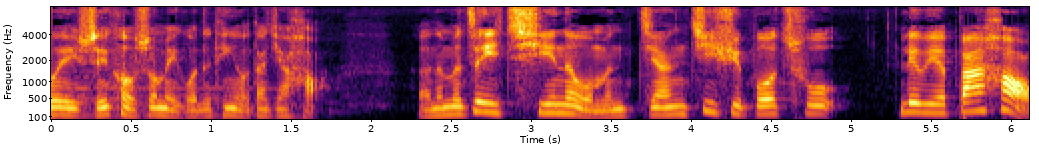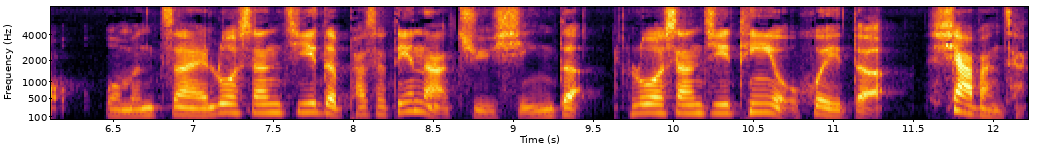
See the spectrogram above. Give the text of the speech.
位随口说美国的听友，大家好。呃，那么这一期呢，我们将继续播出六月八号我们在洛杉矶的 Pasadena 举行的洛杉矶听友会的下半场。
